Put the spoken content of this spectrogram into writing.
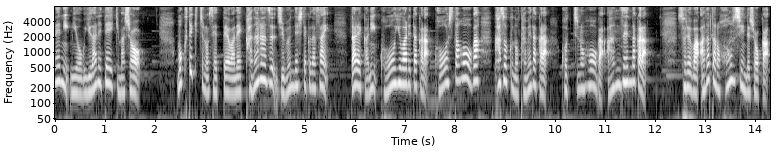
れに身を委ねていきましょう。目的地の設定はね、必ず自分でしてください。誰かにこう言われたから、こうした方が家族のためだから、こっちの方が安全だから。それはあなたの本心でしょうか？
